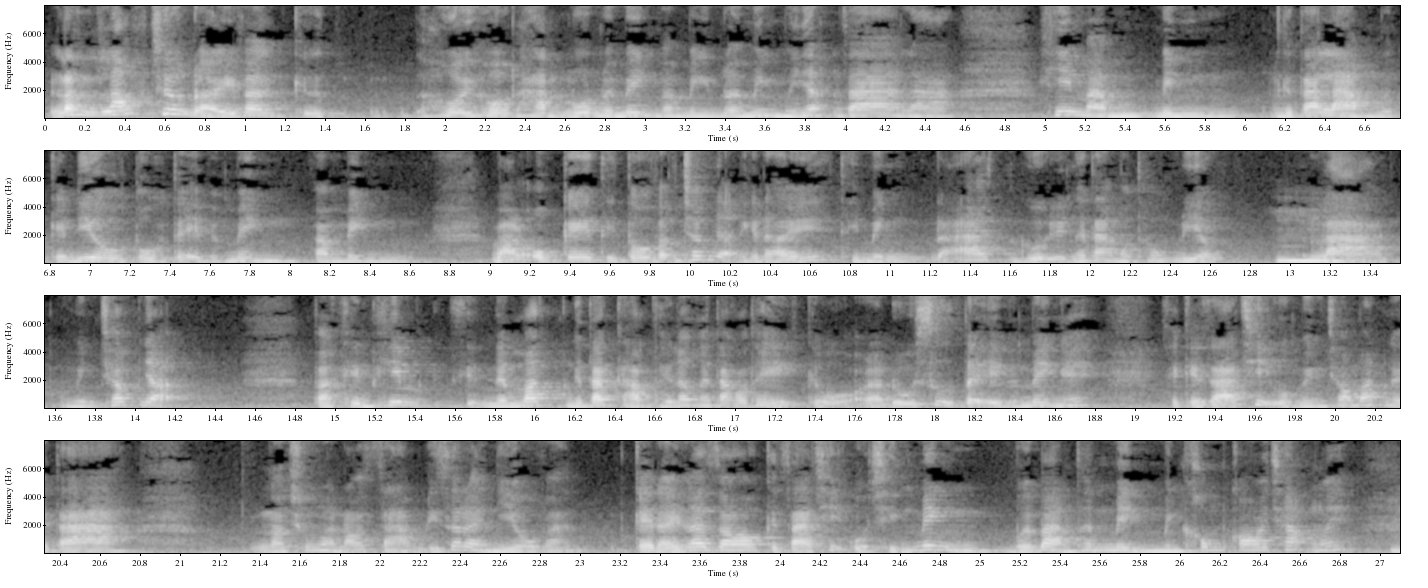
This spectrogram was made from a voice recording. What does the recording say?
lăn lóc trước đấy và, kiểu, hơi hợt hẳn luôn với mình và mình rồi mình mới nhận ra là khi mà mình người ta làm một cái điều tồi tệ với mình và mình bảo là ok thì tôi vẫn chấp nhận cái đấy thì mình đã gửi đến người ta một thông điệp Ừ. là mình chấp nhận và khiến khi nếu mà người ta cảm thấy là người ta có thể kiểu là đối xử tệ với mình ấy thì cái giá trị của mình trong mắt người ta nói chung là nó giảm đi rất là nhiều và cái đấy là do cái giá trị của chính mình với bản thân mình mình không coi trọng ấy Ừ.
